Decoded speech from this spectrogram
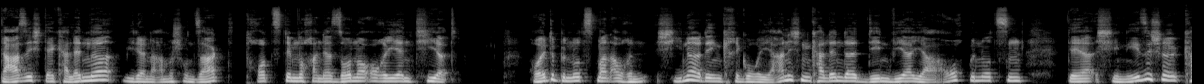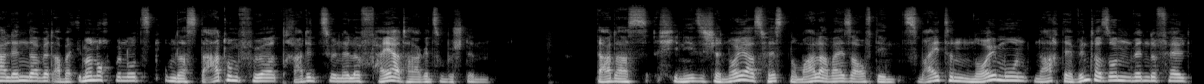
da sich der Kalender, wie der Name schon sagt, trotzdem noch an der Sonne orientiert. Heute benutzt man auch in China den gregorianischen Kalender, den wir ja auch benutzen. Der chinesische Kalender wird aber immer noch benutzt, um das Datum für traditionelle Feiertage zu bestimmen. Da das chinesische Neujahrsfest normalerweise auf den zweiten Neumond nach der Wintersonnenwende fällt,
